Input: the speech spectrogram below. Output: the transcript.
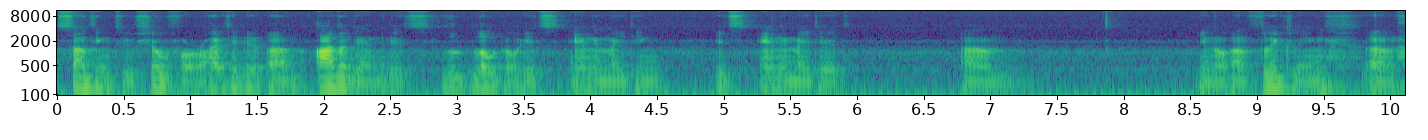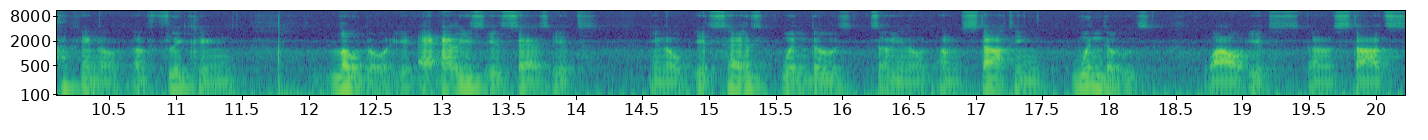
something to show for right? It, um, other than its logo it's animating it's animated um, you know a flickering um, you know a flickering logo. It, at least it says it you know it says Windows so you know um, starting Windows while it uh, starts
